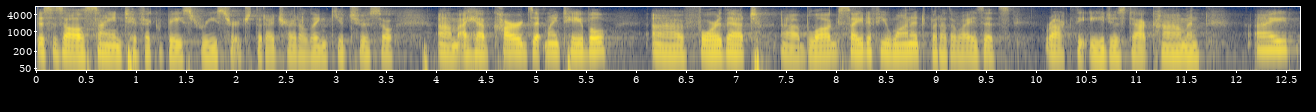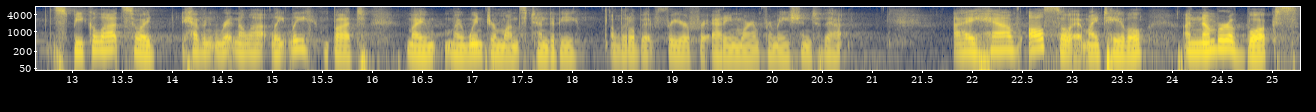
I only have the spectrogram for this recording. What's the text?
This is all scientific-based research that I try to link you to. So um, I have cards at my table uh, for that uh, blog site if you want it, but otherwise it's rocktheages.com. And I speak a lot, so I haven't written a lot lately, but my, my winter months tend to be a little bit freer for adding more information to that. I have also at my table a number of books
